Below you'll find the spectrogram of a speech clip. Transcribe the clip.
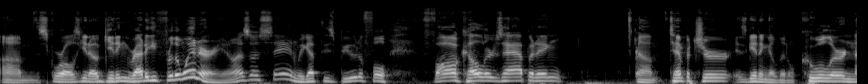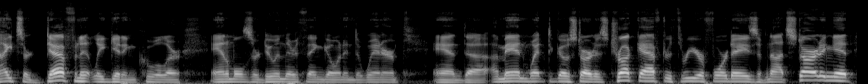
Um, the squirrels, you know, getting ready for the winter. You know, as I was saying, we got these beautiful fall colors happening. Um, temperature is getting a little cooler. Nights are definitely getting cooler. Animals are doing their thing going into winter. And uh, a man went to go start his truck after three or four days of not starting it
